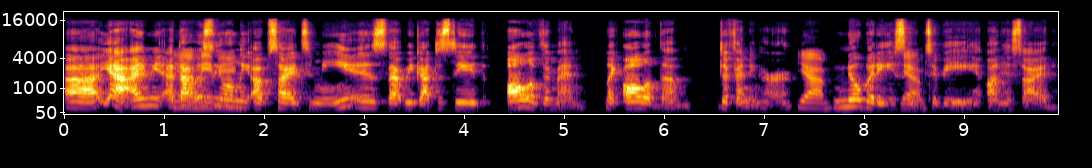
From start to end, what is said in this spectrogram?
Uh, yeah, I mean, Yeah, that was maybe. the only upside to me is that we got to see all of the men, like all of them, defending her. yeah. Nobody seemed Yeah. to be on his side.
